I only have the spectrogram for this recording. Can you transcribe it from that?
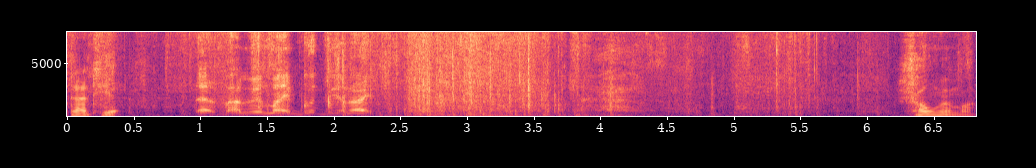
Das hier. Machen wir mal kurz hier rein. Schauen wir mal.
